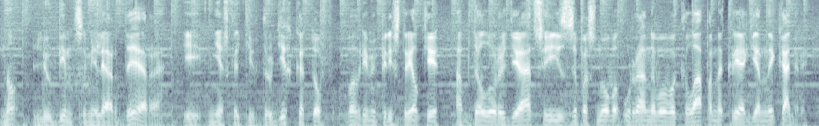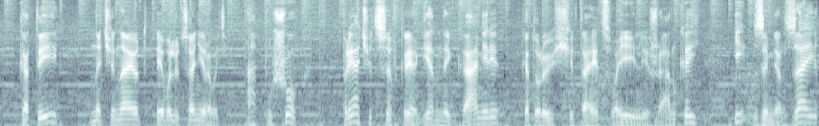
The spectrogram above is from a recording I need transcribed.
Но любимца миллиардера и нескольких других котов во время перестрелки обдало радиацией из запасного уранового клапана криогенной камеры. Коты начинают эволюционировать, а Пушок прячется в криогенной камере – которую считает своей лежанкой и замерзает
